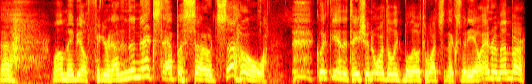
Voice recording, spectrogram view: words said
Ah, well, maybe I'll figure it out in the next episode. So, Click the annotation or the link below to watch the next video. And remember,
